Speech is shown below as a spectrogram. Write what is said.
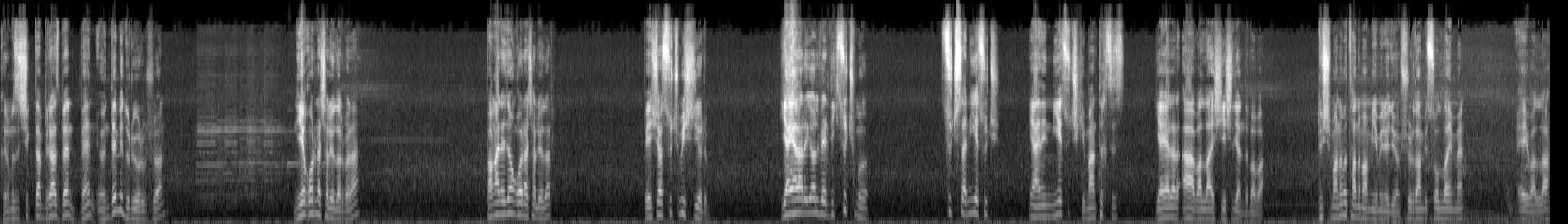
Kırmızı ışıktan biraz ben ben önde mi duruyorum şu an? Niye korna çalıyorlar bana? Bana neden korna çalıyorlar? Ben şu an suç mu işliyorum? Yayalara yol verdik suç mu? Suçsa niye suç? Yani niye suç ki mantıksız. Yayalar aa vallahi iş yeşil yandı baba. Düşmanımı tanımam yemin ediyorum. Şuradan bir sollayayım ben. Eyvallah.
